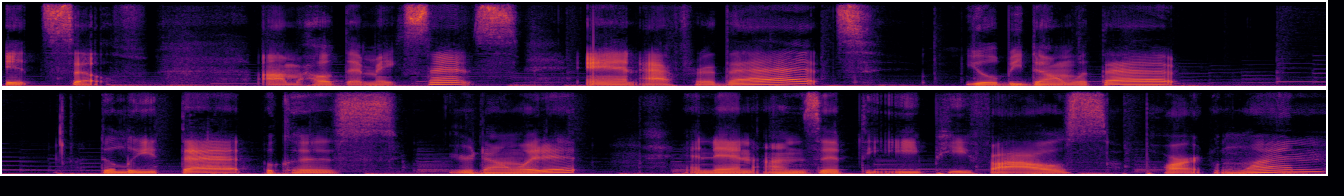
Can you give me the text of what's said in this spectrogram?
itself. Um, I hope that makes sense. And after that, you'll be done with that. Delete that because you're done with it. And then unzip the EP files part one.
